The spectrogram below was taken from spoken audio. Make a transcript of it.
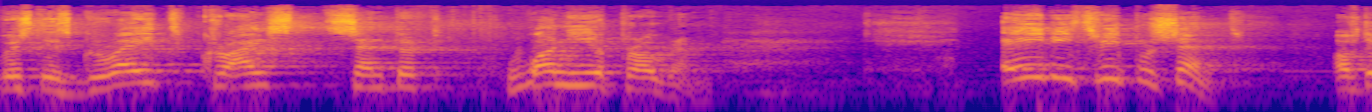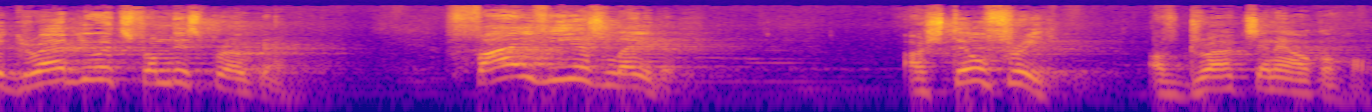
with this great Christ centered one year program. 83% of the graduates from this program, five years later, are still free of drugs and alcohol.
